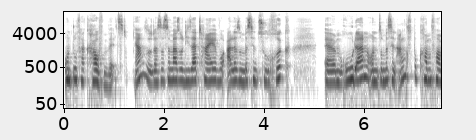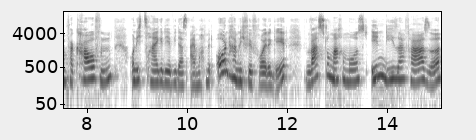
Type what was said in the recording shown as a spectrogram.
und du verkaufen willst? Ja, so das ist immer so dieser Teil, wo alle so ein bisschen zurück ähm, rudern und so ein bisschen Angst bekommen vorm Verkaufen. Und ich zeige dir, wie das einfach mit unheimlich viel Freude geht, was du machen musst in dieser Phase,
